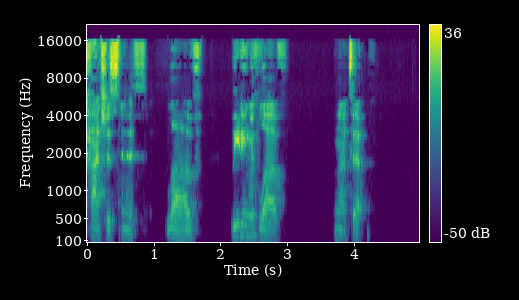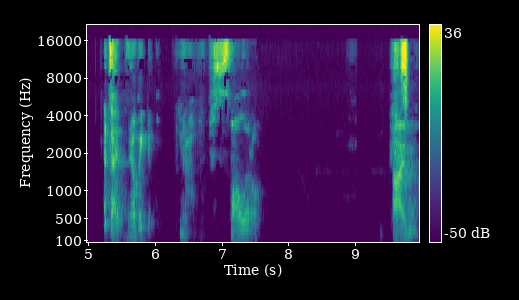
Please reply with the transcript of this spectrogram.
consciousness, love, leading with love. And that's it. That's it. No big deal. You know, just small little. I'm.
